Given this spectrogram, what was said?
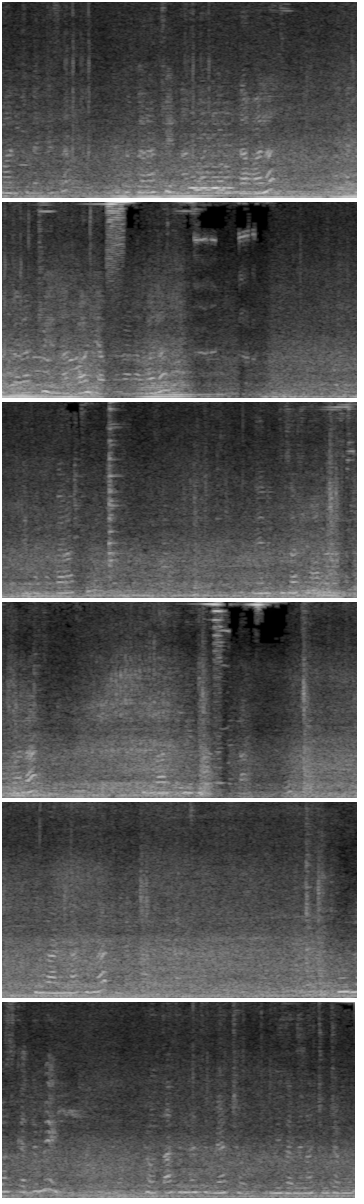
ማሪቱ ለገሰ፣ የተከበራችሁ የእናት ባንክ አባላት፣ የተከበራችሁ የእናት ባንክ የአመራር አባላት፣ የተከበራችሁ የንግድ ዘርፍ ማህበረሰብ አባላት፣ ክቡራን የተደረገላችሁ እንግዶች፣ ክቡራንና ክቡራት ከሁሉ አስቀድሜ ከወጣትነት እድሜያቸው እድሜ ዘመናቸው ጀምሮ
